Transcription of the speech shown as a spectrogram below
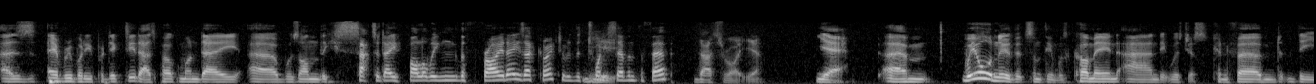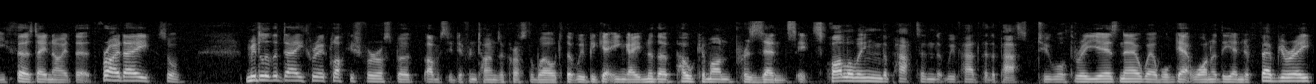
as everybody predicted, as Pokemon Day uh, was on the Saturday following the Friday. Is that correct? It was the 27th of Feb? That's right, yeah. Yeah. Um, we all knew that something was coming, and it was just confirmed the Thursday night that Friday, sort of middle of the day, three o'clockish for us, but obviously different times across the world, that we'd be getting another Pokemon Presents. It's following the pattern that we've had for the past two or three years now, where we'll get one at the end of February.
